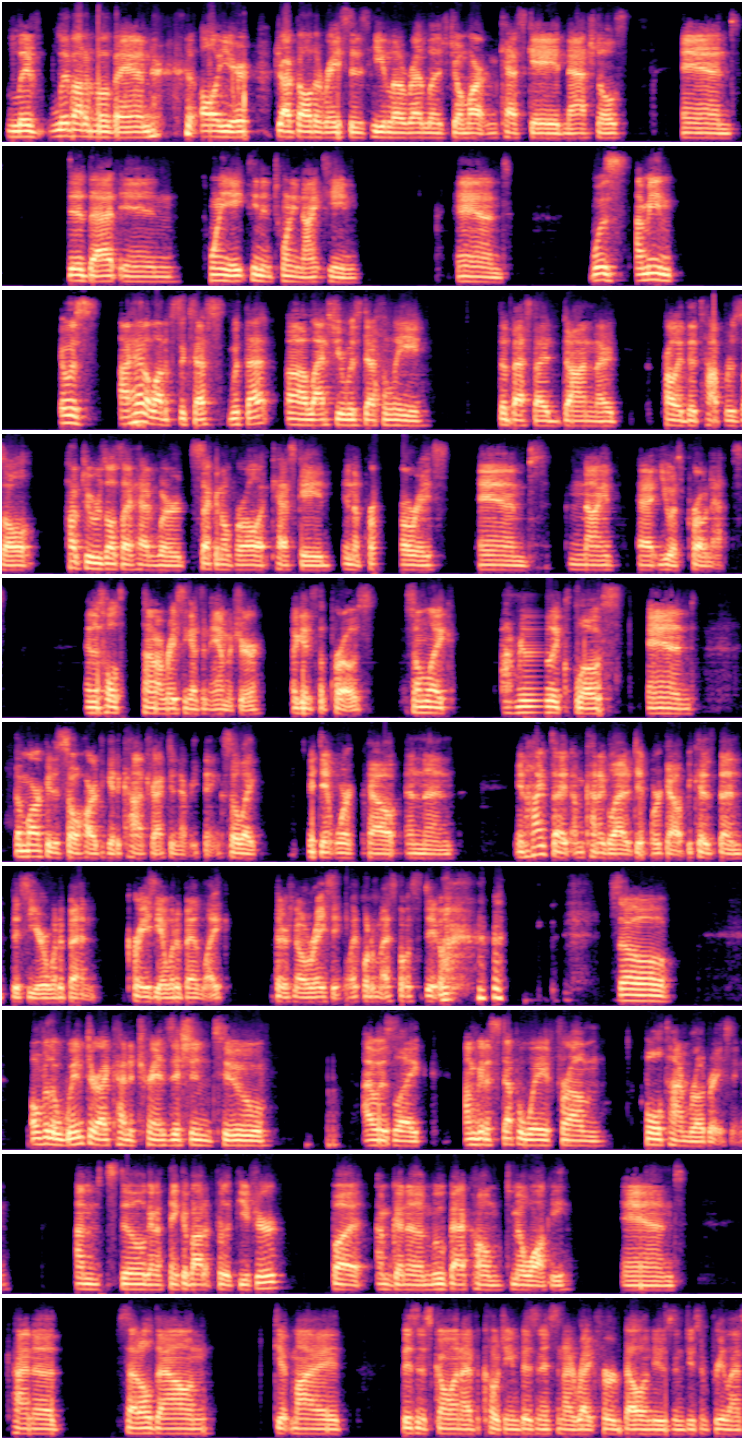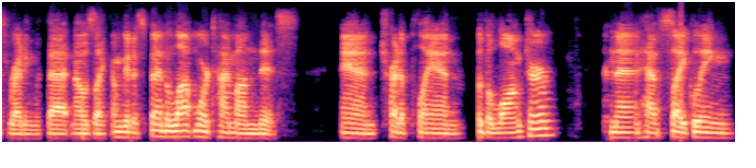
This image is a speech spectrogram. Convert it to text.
live live out of a van all year, drive to all the races, Gila, Redlands, Joe Martin, Cascade, Nationals, and did that in 2018 and 2019. And was, I mean, it was, I had a lot of success with that. Uh, last year was definitely the best I'd done. I probably the top result, top two results I had were second overall at Cascade in the pro race and ninth at US Pro Nats. And this whole time I'm racing as an amateur against the pros. So I'm like, I'm really close and the market is so hard to get a contract and everything. So like it didn't work out. And then in hindsight, I'm kind of glad it didn't work out because then this year would have been crazy. I would have been like, there's no racing. Like, what am I supposed to do? so over the winter, I kind of transitioned to, I was like, I'm going to step away from full time road racing. I'm still going to think about it for the future, but I'm going to move back home to Milwaukee and kind of settle down, get my business going. I have a coaching business and I write for VeloNews and do some freelance writing with that. And I was like, I'm going to spend a lot more time on this and try to plan for the long term and then have cycling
